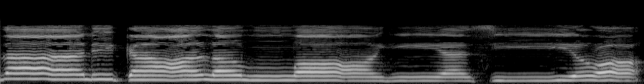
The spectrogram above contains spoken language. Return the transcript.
ذلك على الله يسيرا.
